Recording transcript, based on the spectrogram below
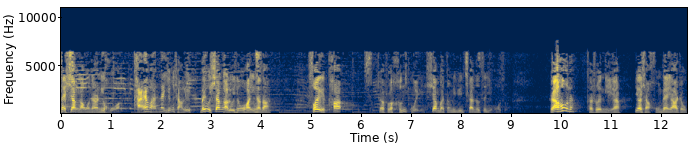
在香港，我能让你火。台湾那影响力没有香港流行文化影响大，所以他这说很鬼，先把邓丽君签到自己公司，然后呢，他说你呀要想红遍亚洲，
